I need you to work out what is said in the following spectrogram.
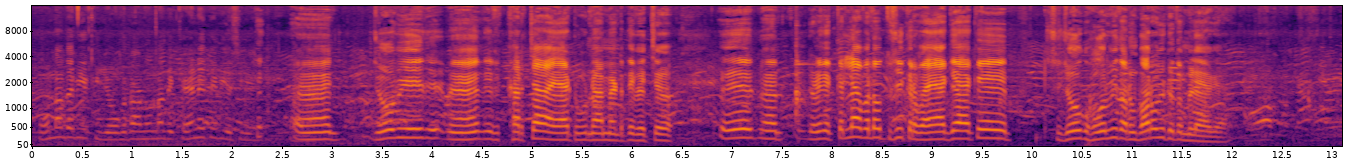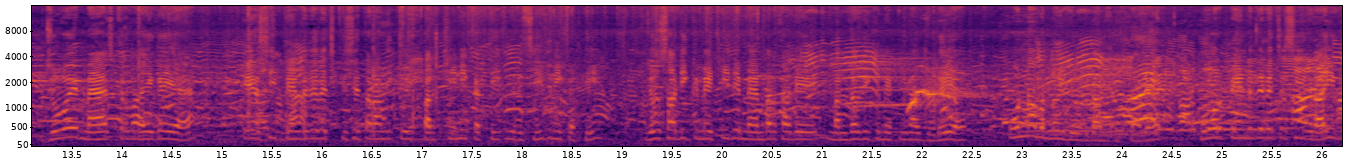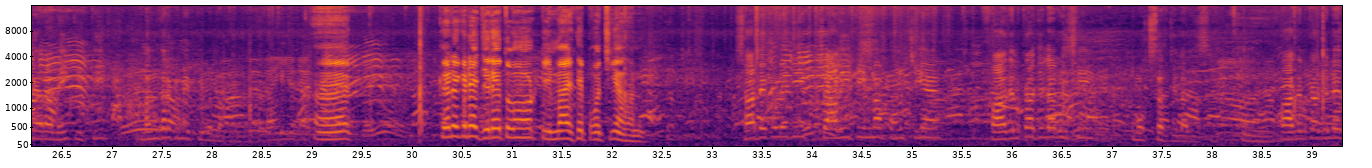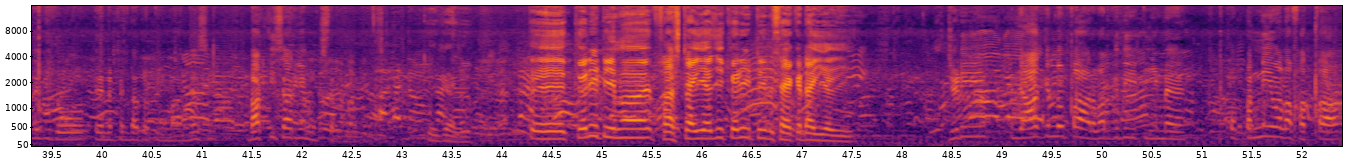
ਉਹਨਾਂ ਦਾ ਵੀ ਇੱਕ ਯੋਗਦਾਨ ਉਹਨਾਂ ਦੇ ਕਹਿਣੇ ਤੇ ਵੀ ਅਸੀਂ ਜੋ ਵੀ ਅ, ਖਰਚਾ ਆਇਆ ਟੂਰਨਾਮੈਂਟ ਦੇ ਵਿੱਚ ਇਹ ਜਿਹੜੇ ਕਿ ਇਕੱਲਾ ਵੱਲੋਂ ਤੁਸੀਂ ਕਰਵਾਇਆ ਗਿਆ ਕਿ ਸਹਿਯੋਗ ਹੋਰ ਵੀ ਤੁਹਾਨੂੰ ਬਾਹਰੋਂ ਵੀ ਕਿਤੋਂ ਮਿਲਿਆ ਗਿਆ ਜੋ ਇਹ ਮੈਚ ਕਰਵਾਏ ਗਏ ਹੈ ਕਿ ਅਸੀਂ ਪਿੰਡ ਦੇ ਵਿੱਚ ਕਿਸੇ ਤਰ੍ਹਾਂ ਦੀ ਕੋਈ ਪਰਚੀ ਨਹੀਂ ਕੱਟੀ ਕੋਈ ਰਸੀਦ ਨਹੀਂ ਕੱਟੀ ਜੋ ਸਾਡੀ ਕਮੇਟੀ ਦੇ ਮੈਂਬਰ ਸਾਡੇ ਮੰਦਰ ਦੀ ਕਮੇਟੀ ਨਾਲ ਜੁੜੇ ਹੈ ਉਹਨਾਂ ਵੱਲੋਂ ਹੀ ਯੋਗਦਾਨ ਦਿੱਤਾ ਗਿਆ ਹੋਰ ਪਿੰਡ ਦੇ ਵਿੱਚ ਅਸੀਂ ਗਰਾਈ ਵਗੈਰਾ ਨਹੀਂ ਕੀਤੀ ਮੰਦਰ ਕਮੇਟੀ ਵੱਲੋਂ। ਕਿਹੜੇ ਕਿਹੜੇ ਜ਼ਿਲ੍ਹੇ ਤੋਂ ਟੀਮਾਂ ਇੱਥੇ ਪਹੁੰਚੀਆਂ ਸਾਨੂੰ? ਸਾਡੇ ਕੋਲੇ ਜੀ 40 ਟੀਮਾਂ ਪਹੁੰਚੀਆਂ ਫਾਜ਼ਿਲਕਾ ਜ਼ਿਲ੍ਹਾ ਵੀ ਸੀ ਮੁਕਤਸਰ ਜ਼ਿਲ੍ਹਾ ਵੀ ਸੀ। ਫਾਜ਼ਿਲਕਾ ਜ਼ਿਲ੍ਹੇ ਦੇ ਵੀ ਦੋ ਤਿੰਨ ਪਿੰਡਾਂ ਤੋਂ ਟੀਮਾਂ ਆਈਆਂ ਸੀ। ਬਾਕੀ ਸਾਰੀਆਂ ਮੁਕਤਸਰ ਦੀਆਂ। ਠੀਕ ਹੈ ਜੀ। ਤੇ ਕਿਹੜੀ ਟੀਮ ਫਸਟ ਆਈ ਹੈ ਜੀ? ਕਿਹੜੀ ਟੀਮ ਸੈਕੰਡ ਆਈ ਹੈ ਜੀ? ਜਿਹੜੀ 50 ਕਿਲੋ ਭਾਰ ਵਰਗ ਦੀ ਟੀਮ ਹੈ ਉਹ ਪੰਨੀ ਵਾਲਾ ਫੱਤਾ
